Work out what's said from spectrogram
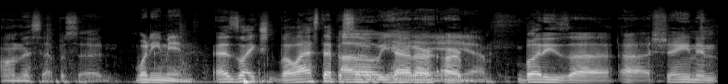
on this episode. What do you mean? As like the last episode, Oh, we yeah, had our, yeah, our buddies uh, uh, Shane and,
